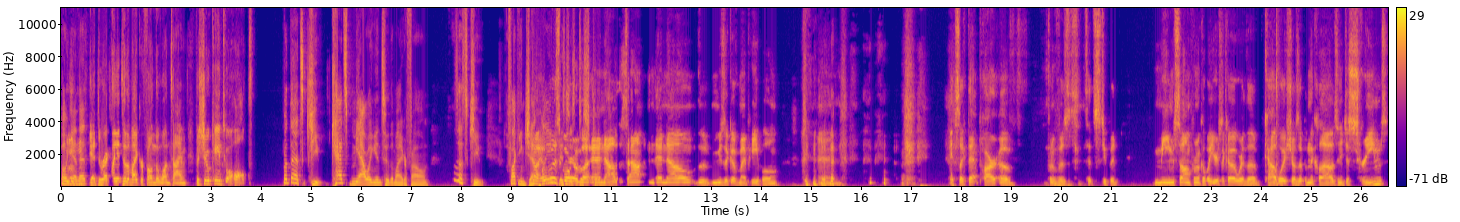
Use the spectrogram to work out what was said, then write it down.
Oh, yeah, that, Yeah, directly into the microphone the one time. The show came to a halt. but that's cute. Cats meowing into the microphone. That's cute. Fucking jet No, it was is more of a, and now the sound, and now the music of my people, and it's like that part of what was that stupid meme song from a couple of years ago where the cowboy shows up in the clouds and he just screams.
